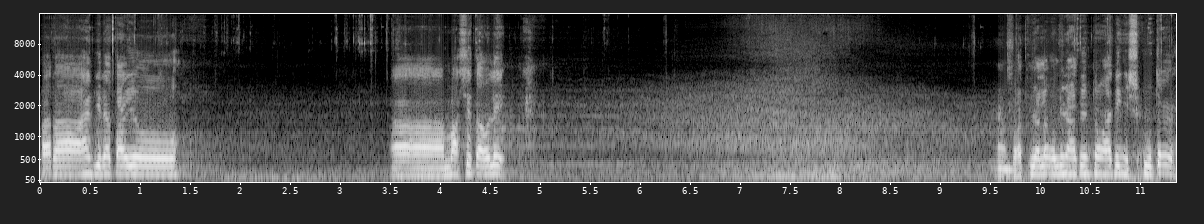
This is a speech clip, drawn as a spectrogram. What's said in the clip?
para hindi na tayo ah masita uli. Yan, bakit na lang uli natin itong ating scooter.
